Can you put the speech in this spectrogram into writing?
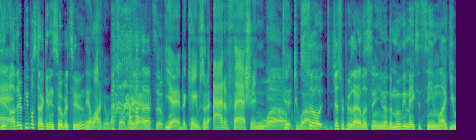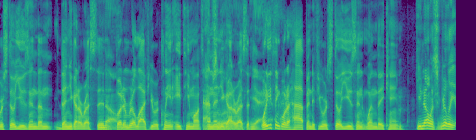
Did other people start getting sober too? yeah, a lot of people got sober. Yeah, That's so funny. yeah. It became sort of out of fashion. Wow. To, to um, so just for people that are listening, you know, the movie makes it seem like you were still using, then then you got arrested. No. But in real life, you were clean 18 months, and then you got arrested. Yeah. What do you think would have happened if you were still using when they came? You know, it's really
